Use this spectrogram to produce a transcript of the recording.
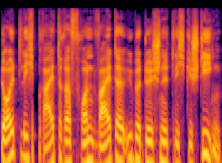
deutlich breiterer Front weiter überdurchschnittlich gestiegen.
